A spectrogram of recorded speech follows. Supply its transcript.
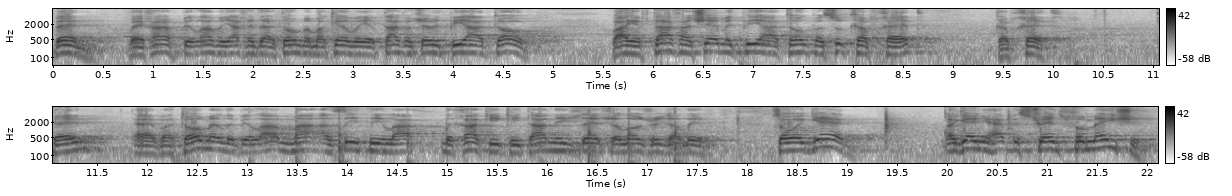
then, ויחרף בלעם ויחד האתון במקל ויפתח השם את פי האתון ויפתח השם את פי האתון פסוק כ"ח כ"ח כן? ותאמר לבלעם מה עשיתי לך כי קיטני זה שלוש רגלים. So again, again you have this transformation.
